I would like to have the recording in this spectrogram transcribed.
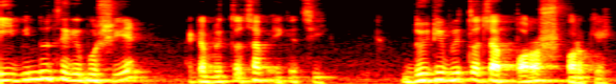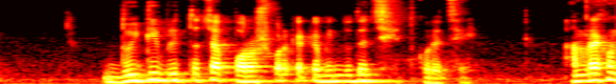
এই বিন্দু থেকে বসিয়ে একটা বৃত্তচাপ এঁকেছি। দুইটি বৃত্তচাপ পরস্পরকে, দুইটি বৃত্তচাপ পরস্পরকে একটা বিন্দুতে ছেদ করেছে। আমরা এখন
